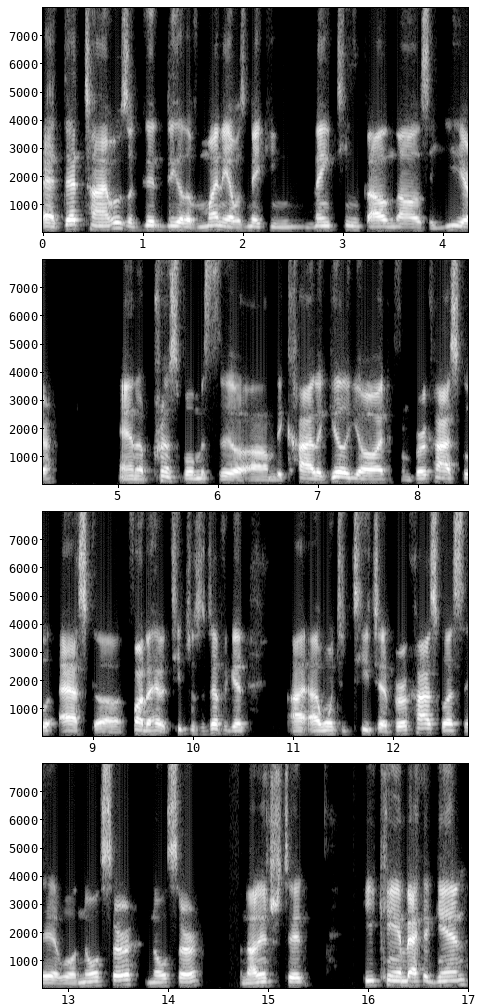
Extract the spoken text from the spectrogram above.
at that time, it was a good deal of money. I was making $19,000 a year. And a principal, Mr. Um, Gilliard from Burke High School, asked, uh, found I had a teaching certificate. I, I want to teach at Burke High School. I said, well, no, sir. No, sir. I'm not interested. He came back again.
